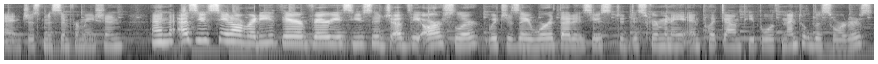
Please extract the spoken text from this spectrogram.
and just misinformation. And as you've seen already, their various usage of the R slur, which is a word that is used to discriminate and put down people with mental disorders.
